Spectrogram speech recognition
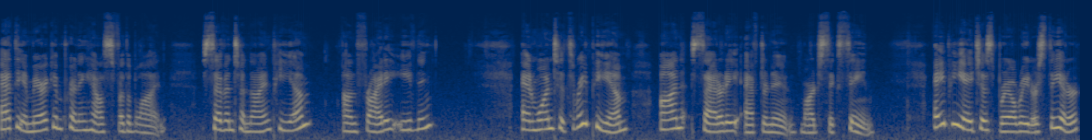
at the American Printing House for the Blind, 7 to 9 p.m. on Friday evening, and 1 to 3 p.m. on Saturday afternoon, March 16. APH's Braille Readers Theater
